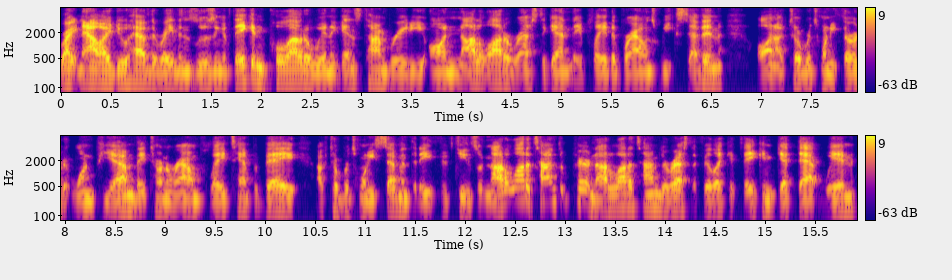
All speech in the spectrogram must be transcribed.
Right now, I do have the Ravens losing. If they can pull out a win against Tom Brady on not a lot of rest, again, they play the Browns week seven on October 23rd at 1 p.m. They turn around, play Tampa Bay October 27th at 8:15. So not a lot of time to prepare, not a lot of time to rest. I feel like if they can get that win,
